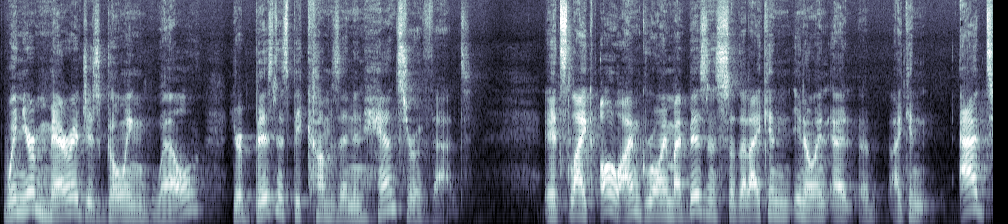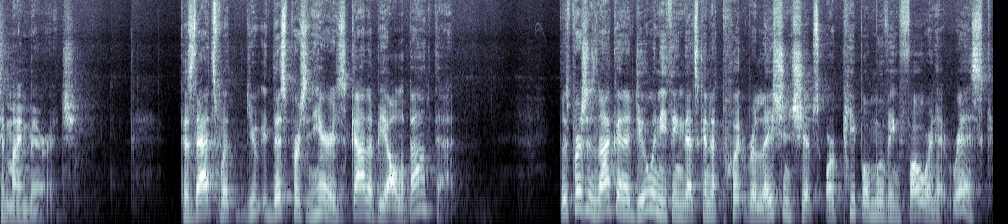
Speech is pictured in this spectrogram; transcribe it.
When your marriage is going well, your business becomes an enhancer of that. It's like, oh, I'm growing my business so that I can, you know, uh, uh, I can add to my marriage. Because that's what you, this person here has got to be all about that. This person is not going to do anything that's going to put relationships or people moving forward at risk.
